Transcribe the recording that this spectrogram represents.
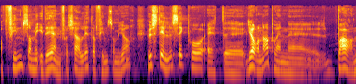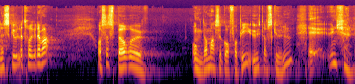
oppfinnsomme ideen fra Kjærlighet oppfinnsomme gjør. Hun stiller seg på et uh, hjørne på en uh, barneskole, tror jeg det var. Og så spør hun ungdommer som går forbi, ut av skolen. Uh, 'Unnskyld,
